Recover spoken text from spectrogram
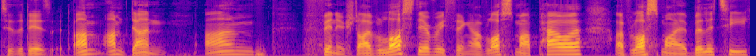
to the desert. I'm, I'm done. I'm finished. I've lost everything. I've lost my power. I've lost my ability.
